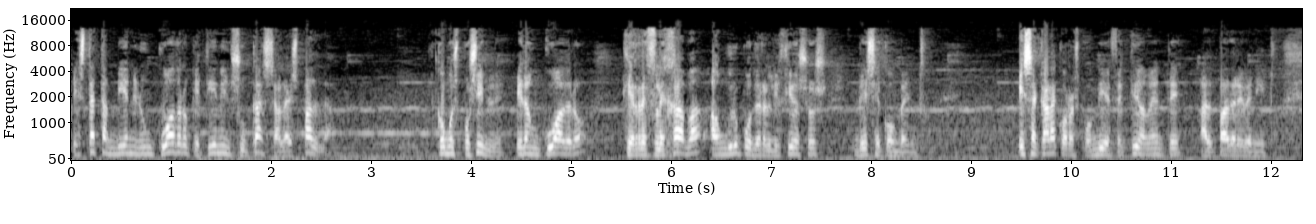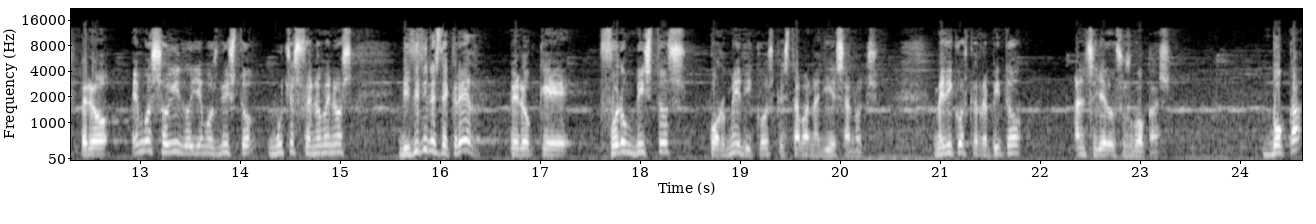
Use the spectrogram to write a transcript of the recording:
está también en un cuadro que tiene en su casa a la espalda. ¿Cómo es posible? Era un cuadro que reflejaba a un grupo de religiosos de ese convento. Esa cara correspondía efectivamente al padre Benito. Pero hemos oído y hemos visto muchos fenómenos difíciles de creer, pero que fueron vistos por médicos que estaban allí esa noche. Médicos que, repito, han sellado sus bocas. Boca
